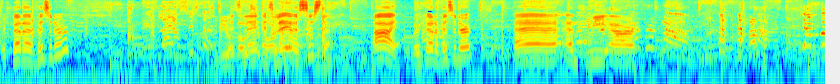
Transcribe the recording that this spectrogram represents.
We've got a visitor. It's Lea's sister. It's, Le- it's Lea's sister. Ah, yeah. We've got a visitor. Uh, and we are. Africa! Jumbo!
